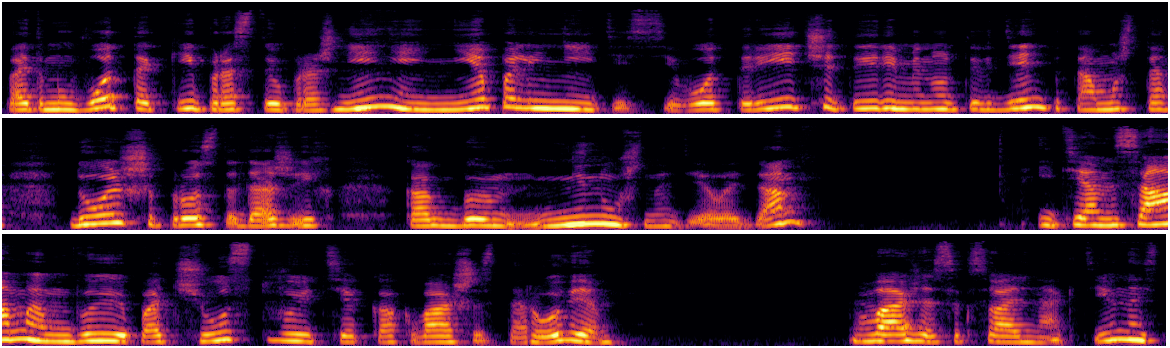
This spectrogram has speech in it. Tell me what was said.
Поэтому вот такие простые упражнения, не поленитесь, всего 3-4 минуты в день, потому что дольше просто даже их как бы не нужно делать, да. И тем самым вы почувствуете, как ваше здоровье, ваша сексуальная активность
